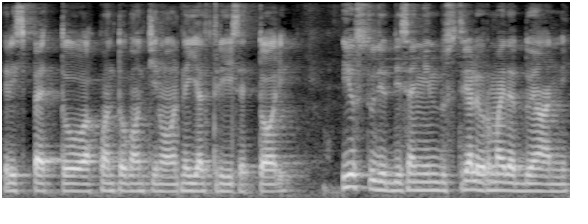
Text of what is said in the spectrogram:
rispetto a quanto contino negli altri settori. Io studio disegno industriale ormai da due anni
